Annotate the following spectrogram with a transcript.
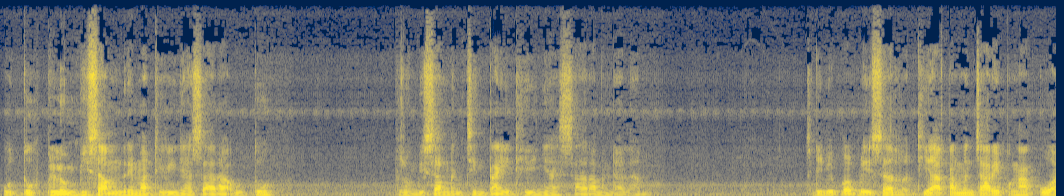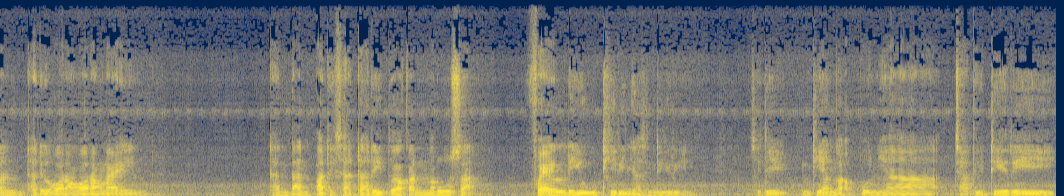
utuh, belum bisa menerima dirinya secara utuh, belum bisa mencintai dirinya secara mendalam. Jadi people pleaser dia akan mencari pengakuan dari orang-orang lain dan tanpa disadari itu akan merusak value dirinya sendiri. Jadi dia nggak punya jati diri,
